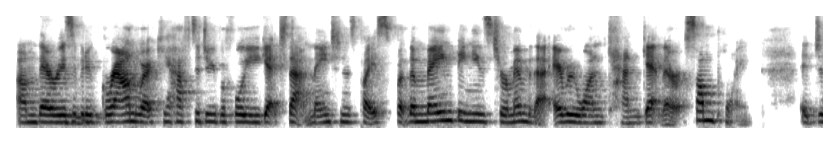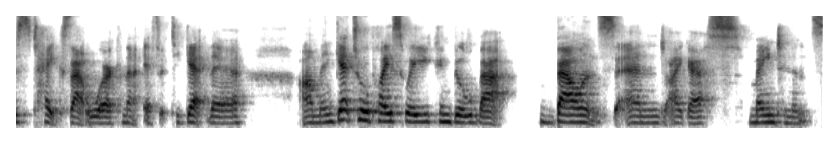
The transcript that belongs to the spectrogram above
um, there is a bit of groundwork you have to do before you get to that maintenance place. But the main thing is to remember that everyone can get there at some point. It just takes that work and that effort to get there um, and get to a place where you can build that balance and, I guess, maintenance,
